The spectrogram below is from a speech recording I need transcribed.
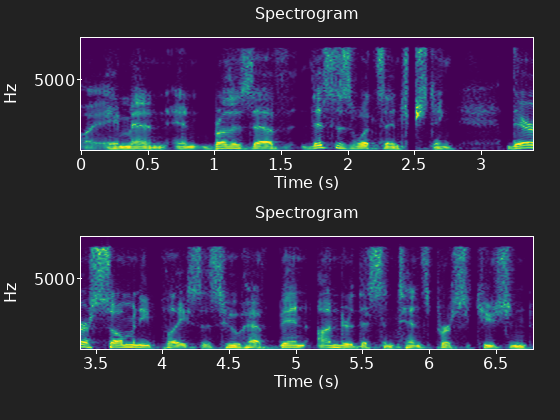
Uh, amen. And Brother Zev, this is what's interesting. There are so many places who have been under this intense persecution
